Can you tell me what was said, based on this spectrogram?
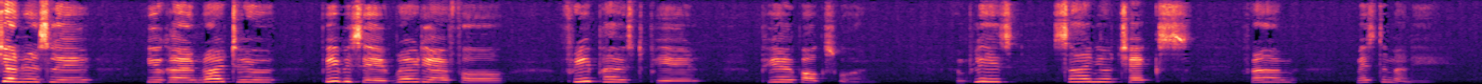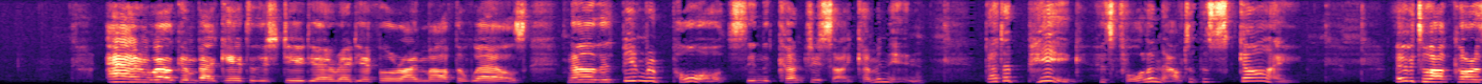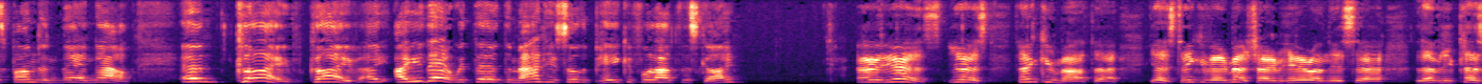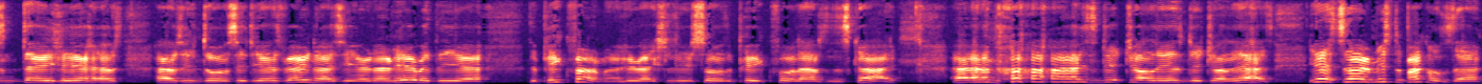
generously, you can write to BBC Radio 4, Free Post Peel, PO Box 1. And please sign your cheques from Mr. Money. And welcome back here to the studio, Radio 4. I'm Martha Wells. Now, there's been reports in the countryside coming in that a pig has fallen out of the sky. Over to our correspondent there now. Um, Clive, Clive, are, are you there with the, the man who saw the pig fall out of the sky? Uh, yes, yes. Thank you, Martha. Yes, thank you very much. I'm here on this uh, lovely, pleasant day here out, out in Dorset. Yes, very nice here. And I'm here with the uh, the pig farmer who actually saw the pig fall out of the sky. Um, isn't it jolly? Isn't it jolly? Yes, yes, sir, Mr. Buckles. Uh,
